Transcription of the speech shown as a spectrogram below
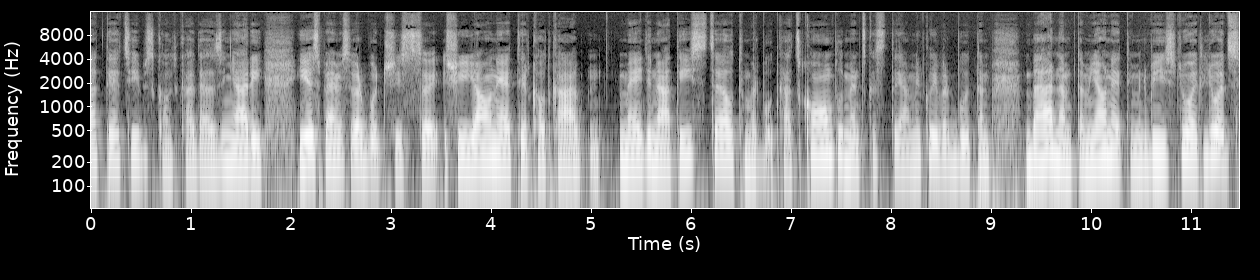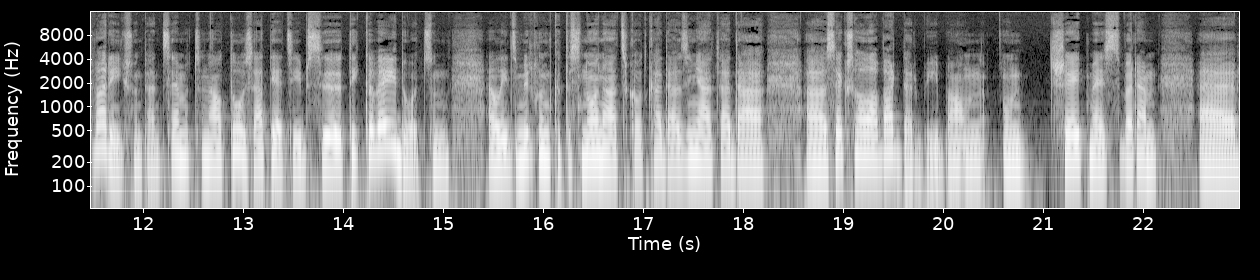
attiecības. Kaut kādā ziņā arī iespējams, varbūt šis, šī jaunieta ir kaut kā mēģināta izcelt, un varbūt kāds kompliments, kas tajā mirklī varbūt tam bērnam, tam jaunietim ir bijis ļoti, ļoti svarīgs, un tādas emocionāli tuvas attiecības tika veidotas, un līdz mirklim, ka tas nonāca kaut kādā ziņā tādā uh, seksuālā vardarbībā, un, un šeit mēs varam uh,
